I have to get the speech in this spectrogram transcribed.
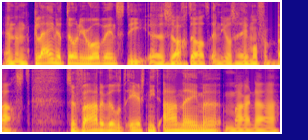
En een kleine Tony Robbins die eh, zag dat en die was helemaal verbaasd. Zijn vader wilde het eerst niet aannemen, maar na,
